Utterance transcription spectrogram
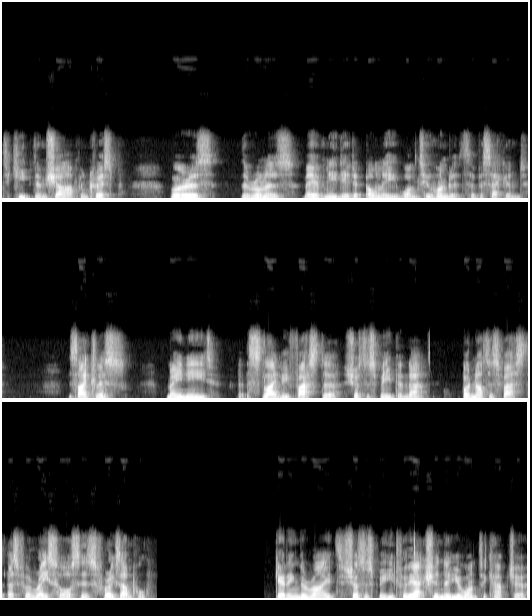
to keep them sharp and crisp, whereas the runners may have needed only one two hundredth of a second. The cyclists may need a slightly faster shutter speed than that, but not as fast as for racehorses, for example. Getting the right shutter speed for the action that you want to capture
